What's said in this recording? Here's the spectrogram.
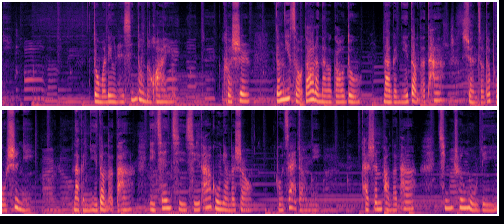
你。多么令人心动的话语！可是，等你走到了那个高度，那个你等的他选择的不是你，那个你等的他已牵起其他姑娘的手，不再等你。他身旁的她，青春无敌，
